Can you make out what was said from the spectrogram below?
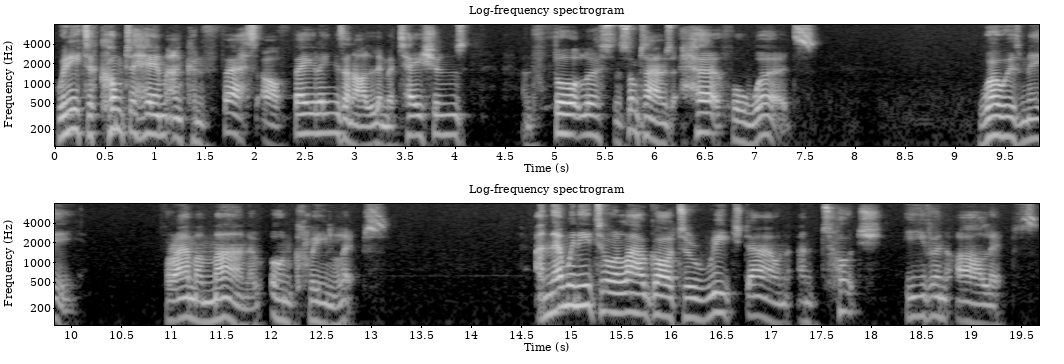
We need to come to Him and confess our failings and our limitations and thoughtless and sometimes hurtful words. Woe is me, for I am a man of unclean lips. And then we need to allow God to reach down and touch even our lips.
